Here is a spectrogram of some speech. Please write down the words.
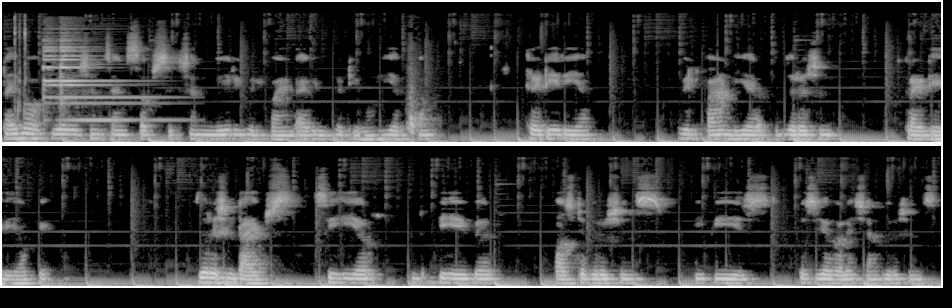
Type of observations and subsection where you will find I will let you know here come criteria. We'll find here observation criteria. Okay. Observation types. See here behavior, positive observations, pps procedure violation observations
